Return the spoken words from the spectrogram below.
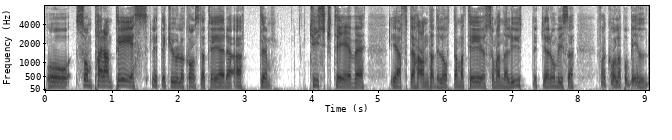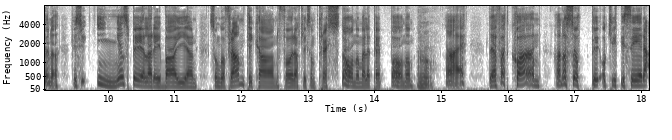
Och som parentes, lite kul att konstatera att eh, tysk tv i efterhand hade Lotta Matteus som analytiker. Hon visade, fan kolla på bilderna. Det finns ju ingen spelare i Bayern som går fram till Kahn för att liksom trösta honom eller peppa honom. Mm. Nej, det är för att Kahn, han har suttit och kritiserat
